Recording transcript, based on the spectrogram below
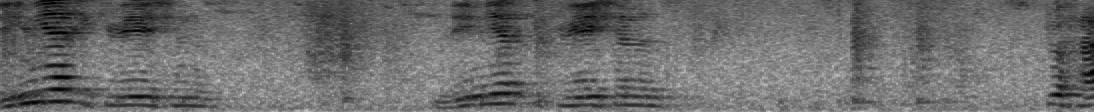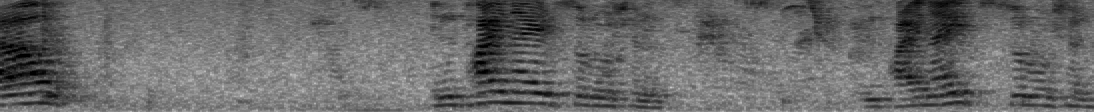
linear equations linear equations to have infinite solutions infinite solution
